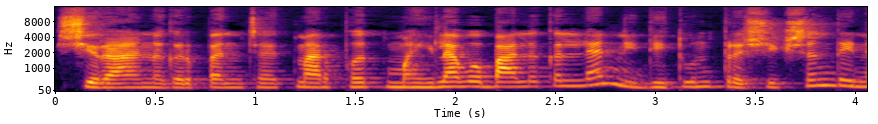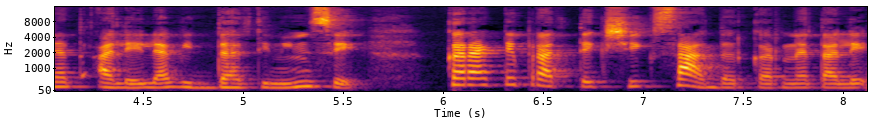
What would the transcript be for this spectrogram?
शिराळा नगरपंचायत मार्फत महिला व बालकल्याण निधीतून प्रशिक्षण देण्यात आलेल्या विद्यार्थिनींचे कराटे प्रात्यक्षिक सादर करण्यात आले.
